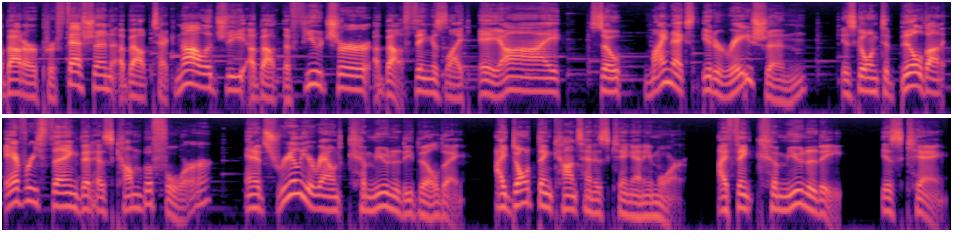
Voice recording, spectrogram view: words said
about our profession, about technology, about the future, about things like AI. So, my next iteration is going to build on everything that has come before, and it's really around community building. I don't think content is king anymore. I think community is king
